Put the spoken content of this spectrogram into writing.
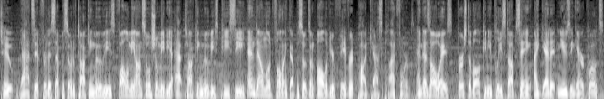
2. That's it for this episode of Talking Movies. Follow me on social media at Talking Movies PC and download full length episodes on all of your favorite podcast platforms. And as always, first of all, can you please stop saying I get it and using air quotes?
